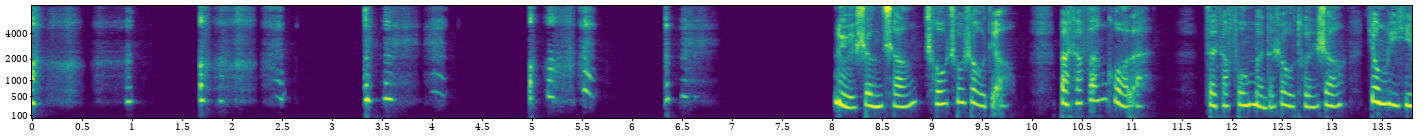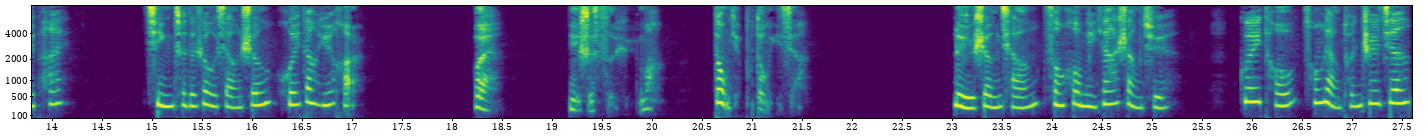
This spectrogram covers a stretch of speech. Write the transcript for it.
吕胜强抽出肉屌，把它翻过来，在他丰满的肉臀上用力一拍，清脆的肉响声回荡于耳。喂，你是死鱼吗？动也不动一下。吕胜强从后面压上去，龟头从两臀之间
